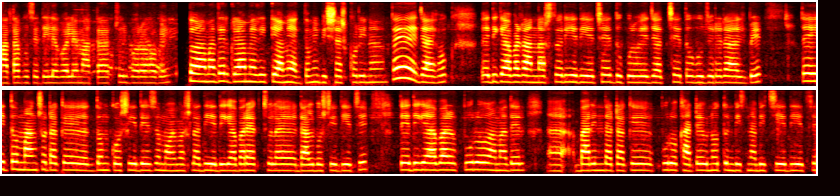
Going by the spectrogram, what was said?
মাথা পুছে দিলে বলে মাথা চুল বড় হবে। তো আমাদের গ্রামের রীতি আমি একদমই বিশ্বাস করি না। তো যাই হোক, এদিকে আবার রান্নার সরিয়ে দিয়েছে, দুপুর হয়ে যাচ্ছে, তো হুজুরেরা আসবে। তো এই তো মাংসটাকে একদম কষিয়ে দিয়েছে, ময় মশলা দিয়ে এদিকে আবার এক চুলায় ডাল বসিয়ে দিয়েছে। তো এদিকে আবার পুরো আমাদের বারিন্দাটাকে পুরো খাটে নতুন বিছনা বিছিয়ে দিয়েছে।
